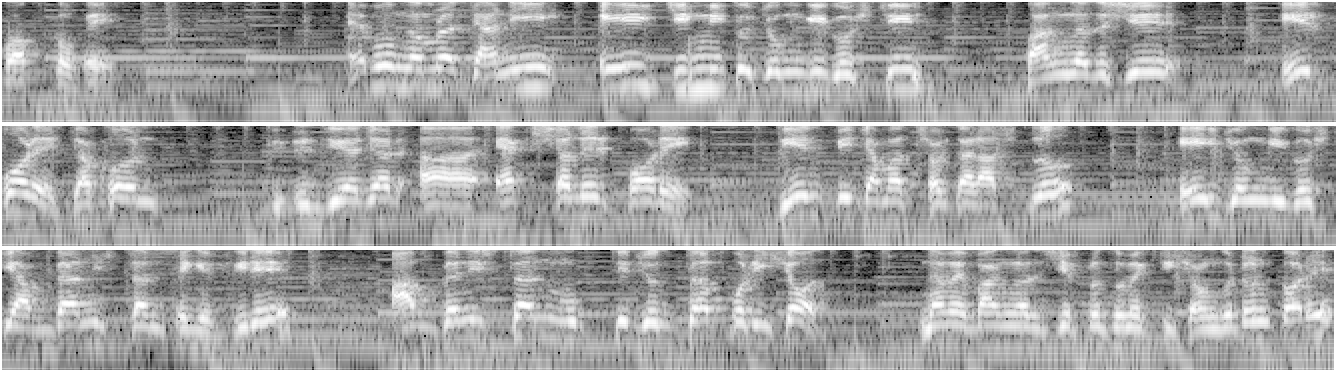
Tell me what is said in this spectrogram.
পক্ষ হয়ে। এবং আমরা জানি এই চিহ্নিত জঙ্গি গোষ্ঠীর বাংলাদেশে এরপরে যখন দুই এক সালের পরে বিএনপি জামাত সরকার আসলো। এই জঙ্গি গোষ্ঠী আফগানিস্তান থেকে ফিরে আফগানিস্তান মুক্তিযোদ্ধা পরিষদ নামে বাংলাদেশে প্রথম একটি সংগঠন করে।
